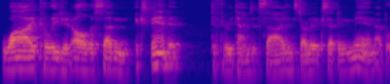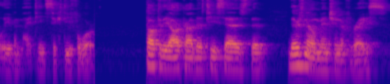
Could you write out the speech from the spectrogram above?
why collegiate all of a sudden expanded to three times its size and started accepting men, I believe, in 1964. Talk to the archivist, he says that there's no mention of race,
